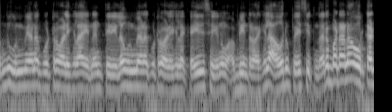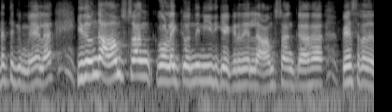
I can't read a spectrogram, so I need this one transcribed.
வந்து உண்மையான குற்றவாளிகளா என்னன்னு தெரியல உண்மையான குற்றவாளிகளை கைது செய்யணும் அப்படின்ற வகையில் அவரும் பேசிட்டு இருந்தார். பட் ஆனால் ஒரு கட்டத்துக்கு மேலே இது வந்து ஆம்ஸ்ட்ராங் கொலைக்கு வந்து நீதி கேட்கறது இல்லை. ஆம்ஸ்ட்ராங்காக பேசுறதை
